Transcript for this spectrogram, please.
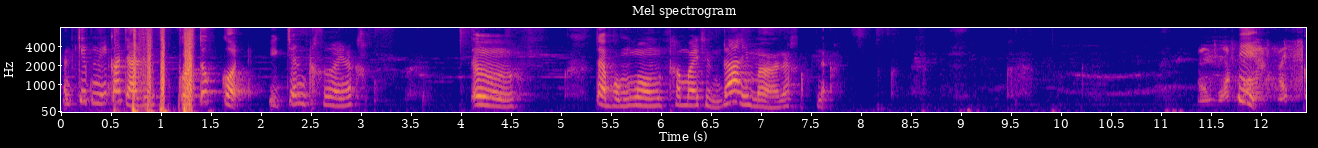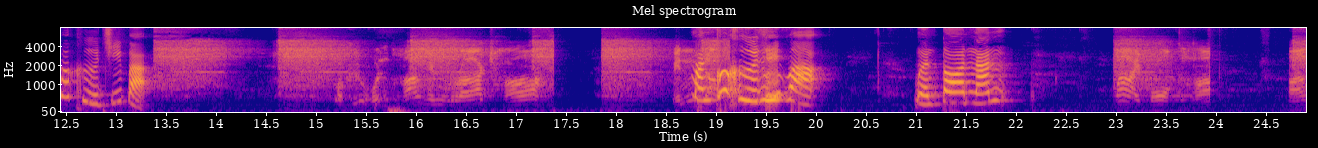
อันคลิปนี้ก็จะกดต้องกดอีกเช่นเคยนะครับ เออ แต่ผมงงทำไมถึงได้มานะครับเนี่ยรวมวัดนี่มาให้ครบก็คือชิบะก็คือหนทางแห่งราชาเป็นมันก็คือชิบะเหมือนตอนนั้นป้ายบอกทางทาง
